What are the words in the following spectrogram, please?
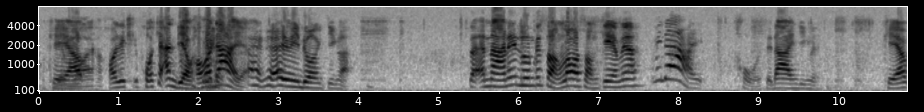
โอเคครับเรียบร้อยครับเขาเรียกโพสต์แค่อันเดียวเขาก็ได้อะแม่งเฮ้ยมีดวงจริงว่ะ แต่อันนานี่ลุ้นไปสองรอบสองเกมเนี่ย ไม่ได้ โถเสียดายจริงๆเลยโอเคครับ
